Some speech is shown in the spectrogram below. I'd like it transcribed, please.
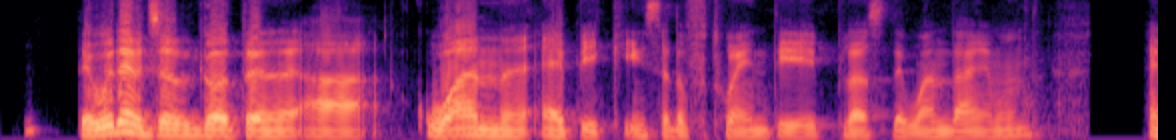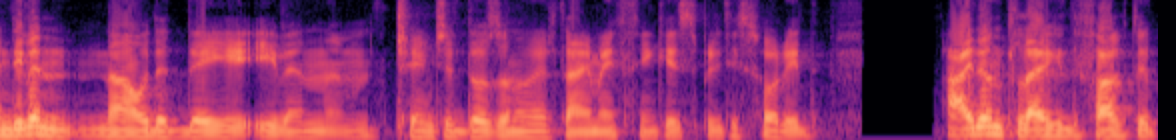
they would have just gotten uh, one epic instead of twenty plus the one diamond. And even now that they even um, changed those another time, I think it's pretty solid. I don't like the fact that,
